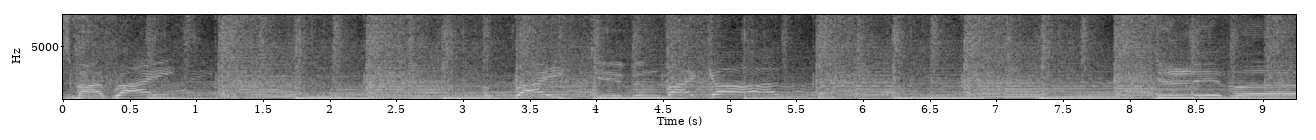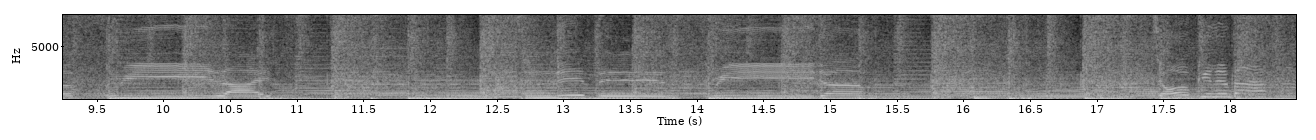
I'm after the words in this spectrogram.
my right, a right given by God to live a free life, to live in freedom. Talking about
